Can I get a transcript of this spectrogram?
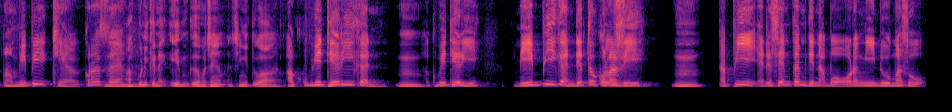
ah, Maybe okay, Aku rasa eh Aku ni kena aim ke macam macam itu ah. Aku punya teori kan Hmm. Aku punya teori Maybe kan Dia tahu kau lazir Hmm. Tapi at the same time Dia nak bawa orang ni dua masuk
